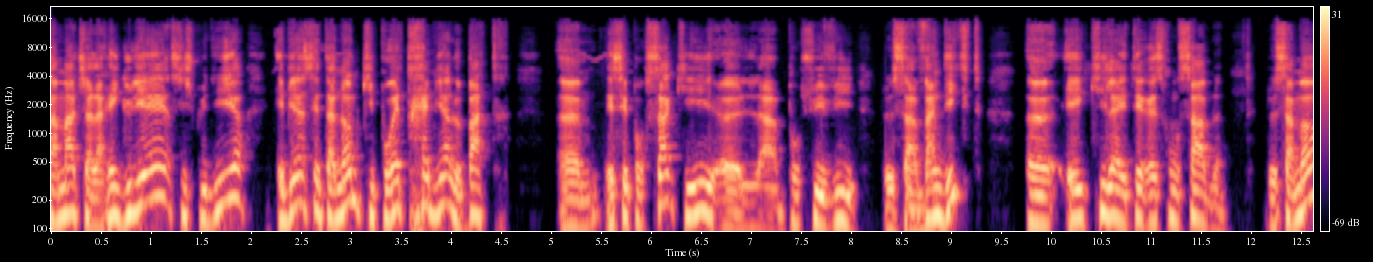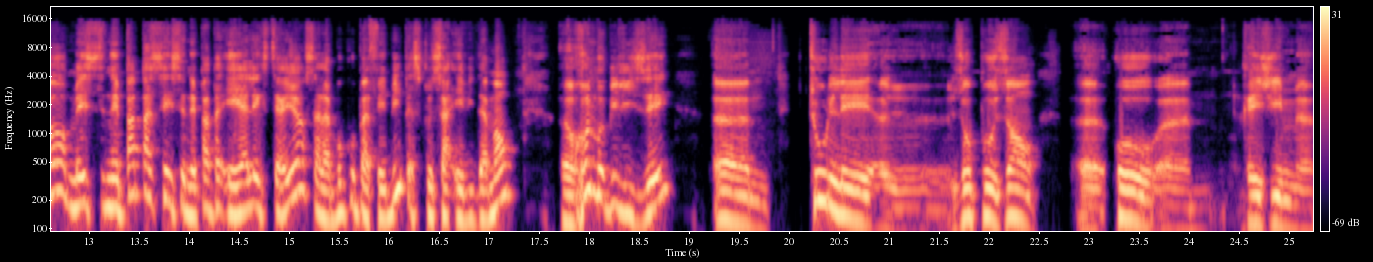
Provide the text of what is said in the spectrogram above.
un match à la régulière, si je puis dire, eh bien, c'est un homme qui pourrait très bien le battre. Euh, et c'est pour ça qu'il l'a poursuivi de sa vindicte et qu'il a été responsable de sa mort, mais ce n'est pas passé, ce n'est pas et à l'extérieur, ça l'a beaucoup affaibli parce que ça a évidemment euh, remobilisé euh, tous les euh, opposants au régime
